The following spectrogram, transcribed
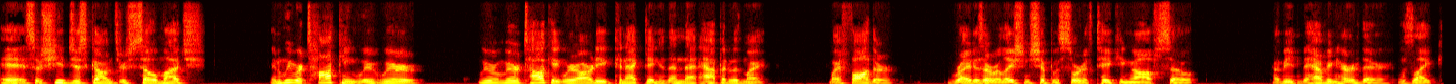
and, so she had just gone through so much. And we were talking, we, we were, we were, we were talking, we were already connecting, and then that happened with my, my father, right as our relationship was sort of taking off. So, I mean, having her there was like,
